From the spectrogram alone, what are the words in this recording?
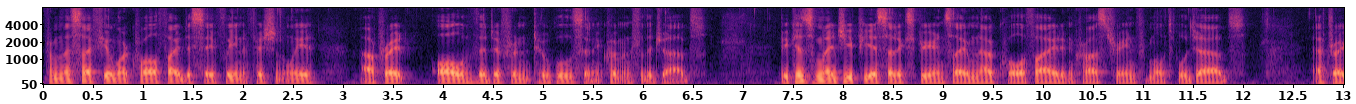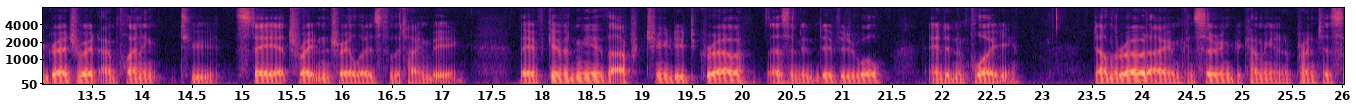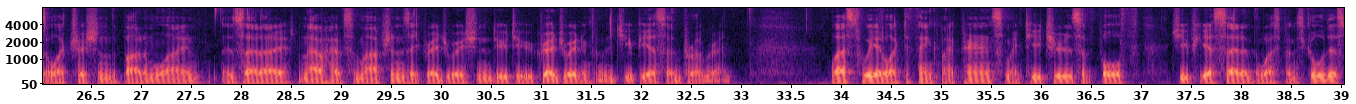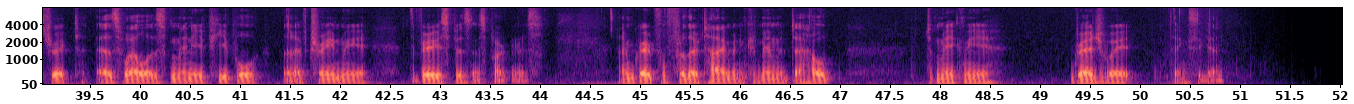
From this, I feel more qualified to safely and efficiently operate all of the different tools and equipment for the jobs. Because of my GPS Ed experience, I am now qualified and cross-trained for multiple jobs. After I graduate, I'm planning to stay at Triton Trailers for the time being. They have given me the opportunity to grow as an individual and an employee. Down the road, I am considering becoming an apprentice electrician. The bottom line is that I now have some options at graduation due to graduating from the GPS Ed program. Lastly, I'd like to thank my parents, my teachers of both GPS Ed and the West Bend School District, as well as many people that have trained me, the various business partners. I'm grateful for their time and commitment to help to make me graduate. Thanks again.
